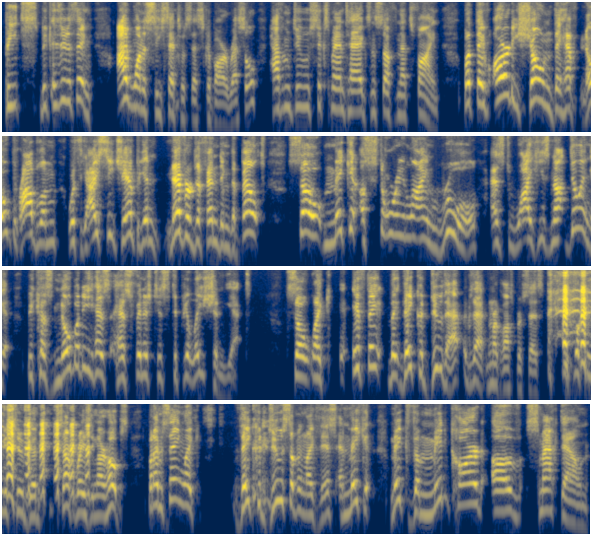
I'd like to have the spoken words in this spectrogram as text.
beats because here's the thing. I want to see Santos Escobar wrestle, have him do six man tags and stuff, and that's fine. But they've already shown they have no problem with the IC champion never defending the belt. So make it a storyline rule as to why he's not doing it because nobody has has finished his stipulation yet. So like if they they, they could do that, exactly. Mark Losper says "This booking is too good. Stop raising our hopes. But I'm saying like they could do something like this and make it make the mid card of SmackDown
